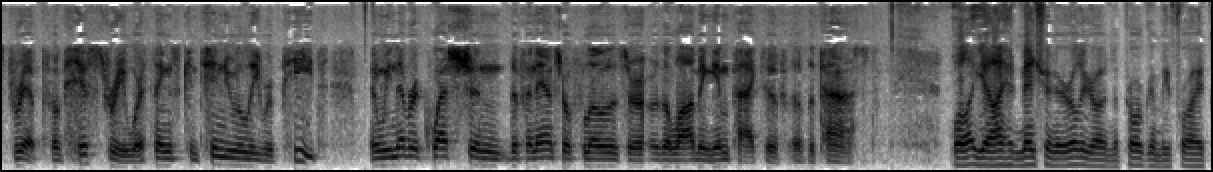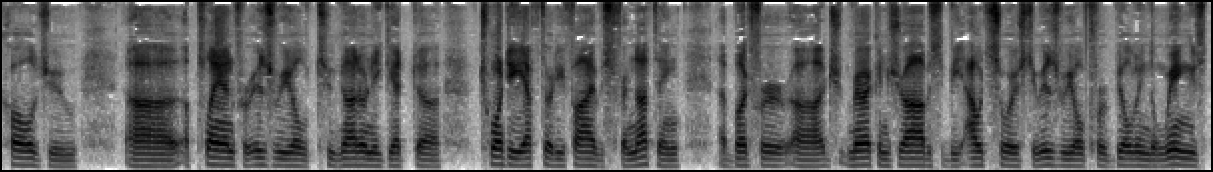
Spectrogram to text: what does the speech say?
strip of history where things continually repeat and we never question the financial flows or, or the lobbying impact of, of the past. Well, yeah, I had mentioned earlier on the program before I called you uh, a plan for Israel to not only get uh, 20 F-35s for nothing, uh, but for uh, American jobs to be outsourced to Israel for building the wings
